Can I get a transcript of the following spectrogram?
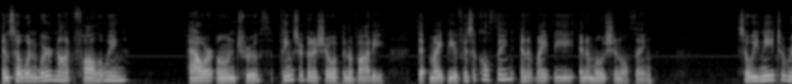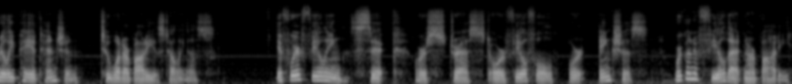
And so when we're not following our own truth, things are going to show up in the body that might be a physical thing and it might be an emotional thing. So we need to really pay attention to what our body is telling us. If we're feeling sick or stressed or fearful or anxious, we're going to feel that in our body.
